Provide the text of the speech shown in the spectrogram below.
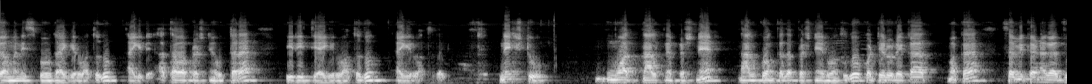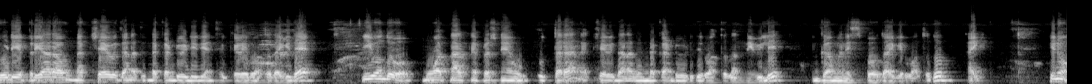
ಗಮನಿಸಬಹುದಾಗಿರುವಂತದ್ದು ಆಗಿದೆ. ಅಥವಾ ಪ್ರಶ್ನೆ ಉತ್ತರ ಈ ರೀತಿಯಾಗಿರುವಂತದ್ದು ಆಗಿರುವಂತದ್ದು ನೆಕ್ಸ್ಟ್ ಮೂವತ್ನಾಲ್ಕನೇ ಪ್ರಶ್ನೆ, ನಾಲ್ಕು ಅಂಕದ ಪ್ರಶ್ನೆ ಇರುವಂತದ್ದು ಕೊಟ್ಟಿರುವ ರೇಖಾತ್ಮಕ ಸಮೀಕರಣಗಳ ಜೋಡಿಯ ಪರಿಹಾರವನ್ನು ನಕ್ಷೆಯ ವಿಧಾನದಿಂದ ಕಂಡುಹಿಡಿಯಿರಿ ಅಂತ ಕೇಳಿರುವಂತದ್ದಾಗಿದೆ ಈ ಒಂದು ಮೂವತ್ನಾಲ್ಕನೇ ಪ್ರಶ್ನೆಯ ಉತ್ತರ, ನಕ್ಷೆ ವಿಧಾನದಿಂದ ಕಂಡು ಹಿಡಿದಿರುವಂತದನ್ನು ನೀವು ಇಲ್ಲಿ ಗಮನಿಸಬಹುದಾಗಿರುವಂತದ್ದು ಆಗಿದೆ. ಇನ್ನು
